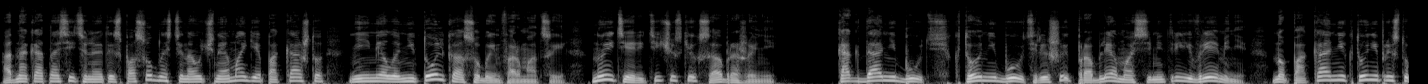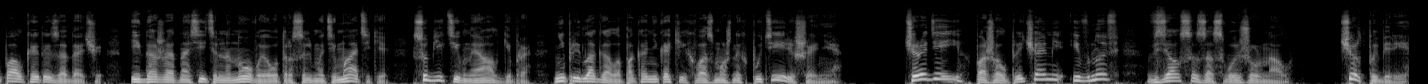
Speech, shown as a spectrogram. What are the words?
однако относительно этой способности научная магия пока что не имела не только особой информации, но и теоретических соображений. Когда-нибудь кто-нибудь решит проблему асимметрии времени, но пока никто не приступал к этой задаче, и даже относительно новая отрасль математики, субъективная алгебра, не предлагала пока никаких возможных путей решения. Чародей пожал плечами и вновь взялся за свой журнал. Черт побери,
